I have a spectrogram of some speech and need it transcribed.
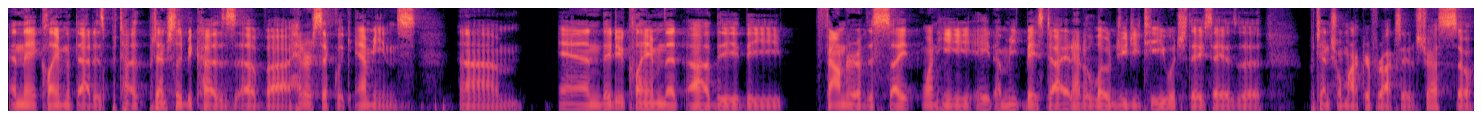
and they claim that that is pot- potentially because of uh, heterocyclic amines. Um, and they do claim that uh, the the founder of this site, when he ate a meat based diet, had a low GGT, which they say is a potential marker for oxidative stress. So,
